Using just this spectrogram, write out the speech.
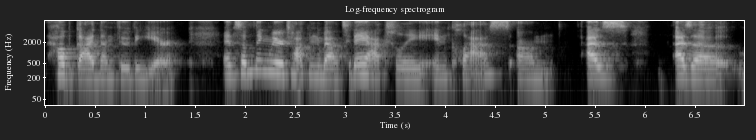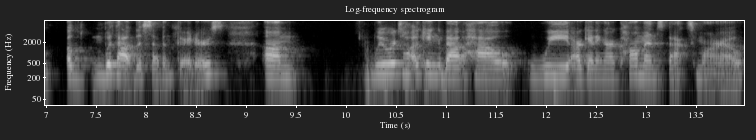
help guide them through the year. And something we were talking about today, actually, in class, um, as as a, a, without the seventh graders, um, we were talking about how we are getting our comments back tomorrow,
